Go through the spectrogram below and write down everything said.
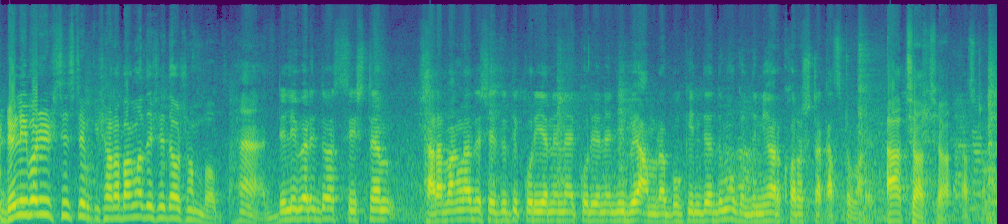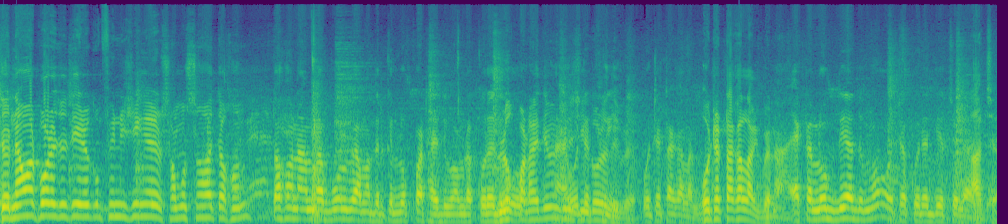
ডেলিভারির সিস্টেম কি সারা বাংলাদেশে দেওয়া সম্ভব? হ্যাঁ ডেলিভারি দেওয়ার সিস্টেম সারা বাংলাদেশে যদি কোরিয়ানে নেয় কোরিয়ানে নিবে আমরা বুকিং দিয়ে দেবো কিন্তু নেওয়ার খরচটা কাস্টমারের আচ্ছা আচ্ছা। Customer। তো নেওয়ার পরে যদি এরকম ফিনিশিং এর সমস্যা হয় তখন? তখন আমরা বলব আমাদেরকে লোক পাঠাই দেবো আমরা করে দেবো। লোক পাঠাই দিবেন, হ্যাঁ, finishing ওইটা করে দিবে। ওইটা টাকা লাগবে। ওইটা টাকা লাগবে না। একটা লোক দিয়ে দেবো ওইটা করে দিয়ে চলে আচ্ছা।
